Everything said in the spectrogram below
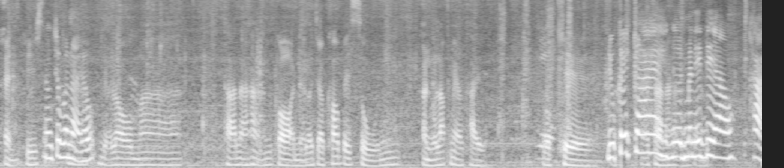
แอนด์อีสน้องจุ๊บมาหน่อยแล้ว เดี๋ยวเรามาทานอาหารก่อน เดี๋ยวเราจะเข้าไปศูนย์อนุรักษ์แมวไทย โอเค อยู่ใกล้ไปทานอาหารๆเดินมานิดเดียวค่ะ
